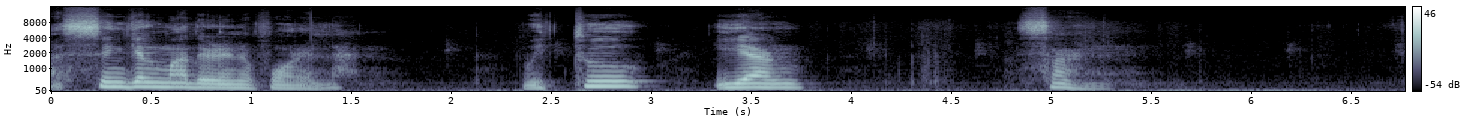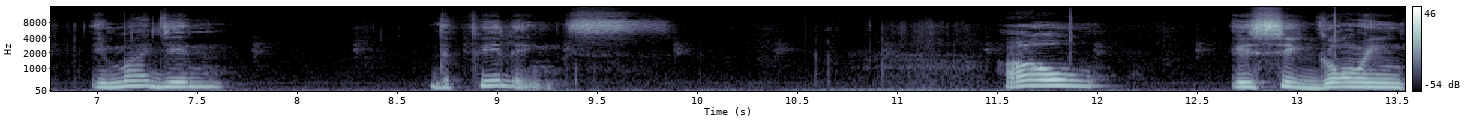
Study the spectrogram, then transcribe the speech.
A single mother in a foreign land with two young sons. Imagine the feelings. How is she going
